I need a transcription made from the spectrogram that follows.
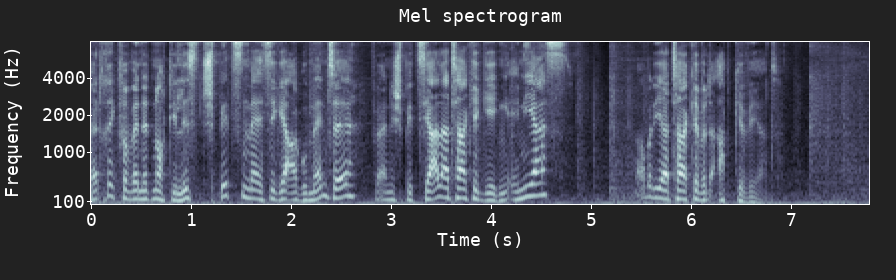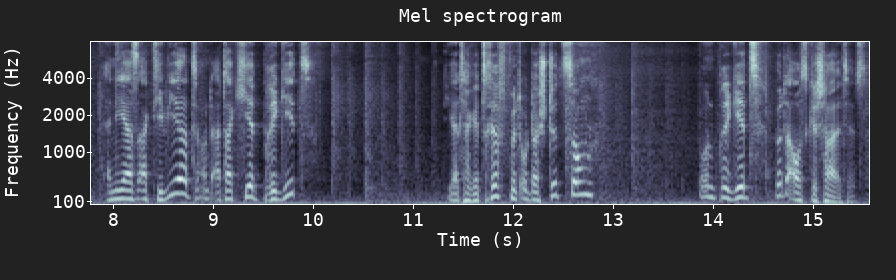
Patrick verwendet noch die List spitzenmäßige Argumente für eine Spezialattacke gegen Enias, aber die Attacke wird abgewehrt. Enias aktiviert und attackiert Brigitte. Die Attacke trifft mit Unterstützung und Brigitte wird ausgeschaltet.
